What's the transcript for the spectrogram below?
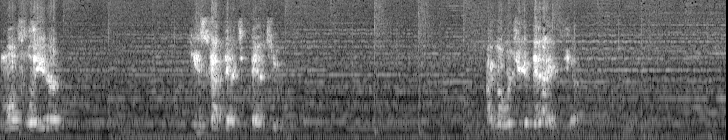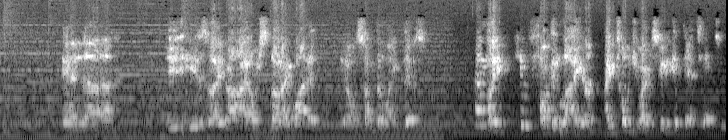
a month later, he's got that tattoo. I go, where'd you get that idea? And uh, he, he's like, oh, I always thought I wanted, you know, something like this. I'm like, you fucking liar. I told you I was going to get that tattoo.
